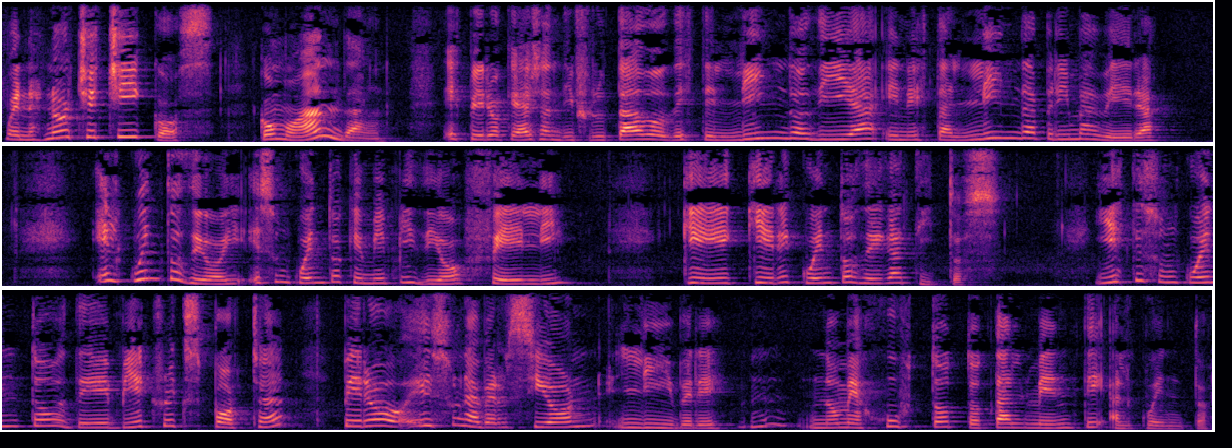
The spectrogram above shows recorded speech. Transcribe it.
Buenas noches chicos, ¿cómo andan? Espero que hayan disfrutado de este lindo día en esta linda primavera. El cuento de hoy es un cuento que me pidió Feli, que quiere cuentos de gatitos. Y este es un cuento de Beatrix Potter, pero es una versión libre. No me ajusto totalmente al cuento.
